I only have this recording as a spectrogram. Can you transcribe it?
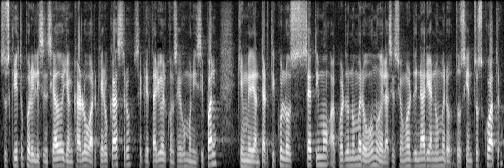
suscrito por el licenciado Giancarlo Barquero Castro, secretario del Consejo Municipal, quien mediante artículo séptimo, acuerdo número uno de la sesión ordinaria número 204,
